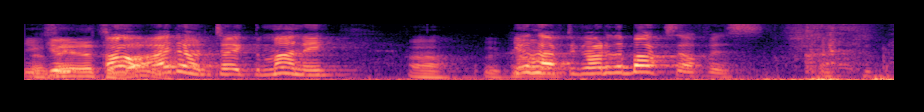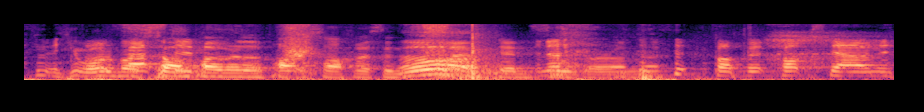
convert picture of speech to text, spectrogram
You I see, get- oh, bummer. I don't take the money. Oh, You'll have to go to the box office. You What walk about past stop it, over to the box office and slap 10 silver on there? Pop it pops down in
